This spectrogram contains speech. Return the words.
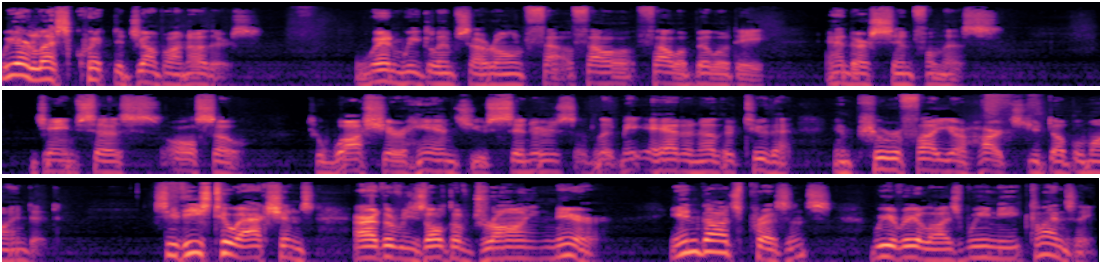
We are less quick to jump on others when we glimpse our own fall- fall- fallibility and our sinfulness. James says also to wash your hands, you sinners, and let me add another to that, and purify your hearts, you double minded. See, these two actions are the result of drawing near. In God's presence, we realize we need cleansing.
